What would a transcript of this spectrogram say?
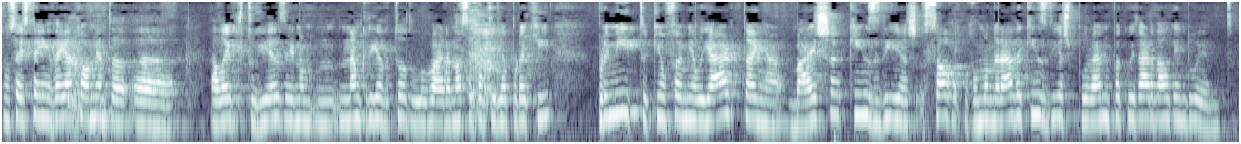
Não sei se têm ideia, atualmente a, a, a lei portuguesa, e não, não queria de todo levar a nossa partilha por aqui, permite que um familiar tenha baixa 15 dias, só remunerada 15 dias por ano para cuidar de alguém doente.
